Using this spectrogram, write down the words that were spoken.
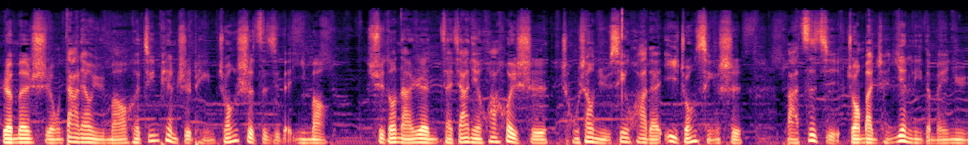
人们使用大量羽毛和晶片制品装饰自己的衣帽。许多男人在嘉年华会时崇尚女性化的异装形式，把自己装扮成艳丽的美女。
